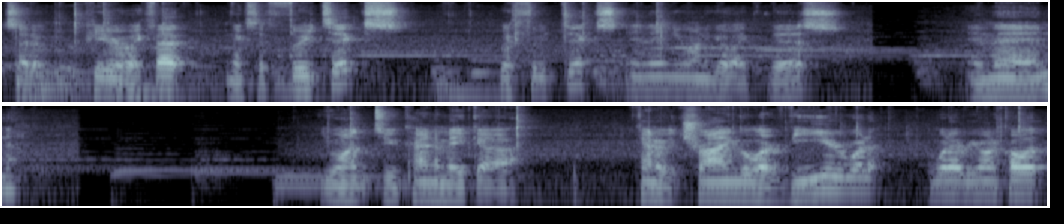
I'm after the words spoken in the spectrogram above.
Set a repeater like that next to three ticks. With three ticks. And then you want to go like this. And then you want to kind of make a kind of a triangle or V or what, whatever you want to call it.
